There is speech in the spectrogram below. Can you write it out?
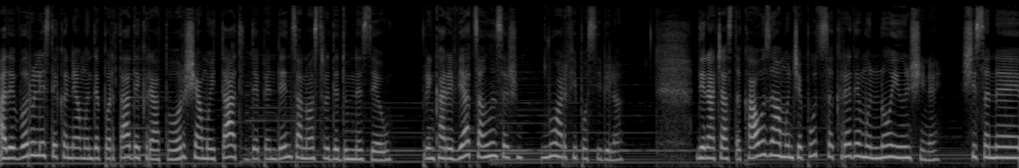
Adevărul este că ne-am îndepărtat de Creator și am uitat dependența noastră de Dumnezeu, prin care viața însăși nu ar fi posibilă. Din această cauză am început să credem în noi înșine și să ne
